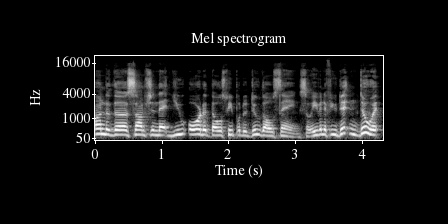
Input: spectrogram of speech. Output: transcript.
under the assumption that you ordered those people to do those things. So even if you didn't do it,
